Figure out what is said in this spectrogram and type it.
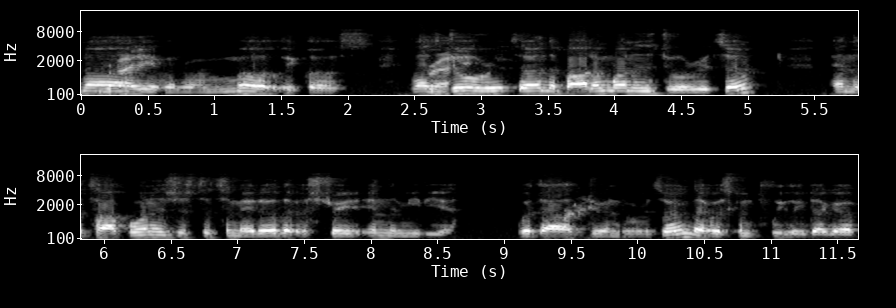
Not right. even remotely close. And that's right. dual root zone. The bottom one is dual root zone, and the top one is just a tomato that was straight in the media without right. doing dual root zone. That was completely dug up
